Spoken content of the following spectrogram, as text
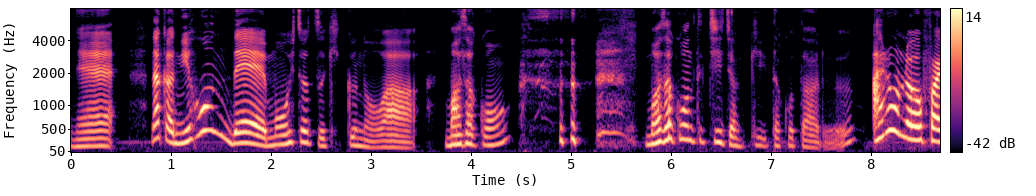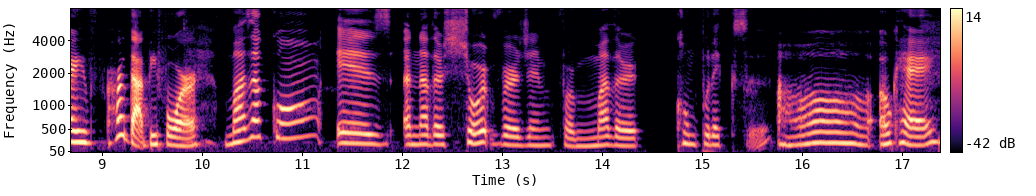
ね。なんか日本でもう一つ聞くのはマザコン？マザコンってちーちゃん聞いたことある？I don't know if I've heard that before. マザコン is another short version for mother complex Oh, okay.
